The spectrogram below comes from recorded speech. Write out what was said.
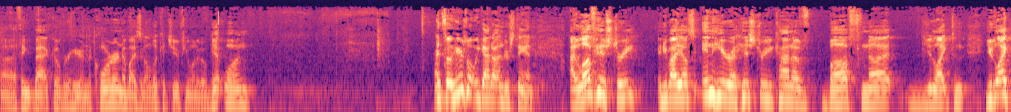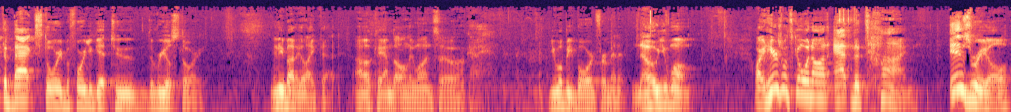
Uh, I think back over here in the corner. Nobody's going to look at you if you want to go get one. And so here's what we got to understand I love history. Anybody else in here a history kind of buff nut? You like to you like the backstory before you get to the real story. Anybody like that? Oh, okay, I'm the only one, so okay. You will be bored for a minute. No, you won't. All right, here's what's going on at the time. Israel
